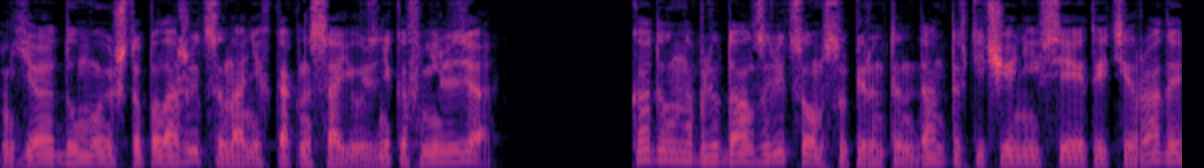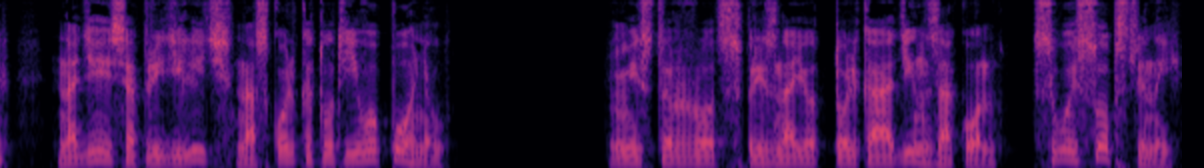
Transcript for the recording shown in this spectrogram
Я думаю, что положиться на них как на союзников нельзя. Кадл наблюдал за лицом суперинтенданта в течение всей этой тирады, надеясь определить, насколько тот его понял. Мистер Ротс признает только один закон, свой собственный.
